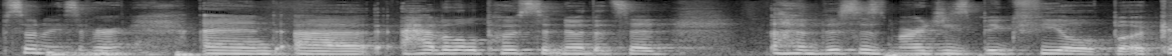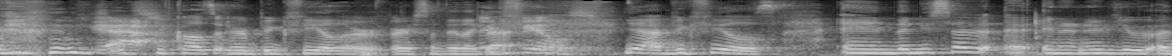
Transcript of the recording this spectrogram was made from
so nice of her, and uh, had a little post-it note that said. Uh, this is Margie's Big Feel book. Yeah. she calls it her Big Feel or, or something like Big that. Big Feels Yeah, big feels. And then you said in an interview a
